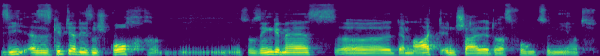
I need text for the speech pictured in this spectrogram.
Sie, also es gibt ja diesen Spruch, so sinngemäß, äh, der Markt entscheidet, was funktioniert.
